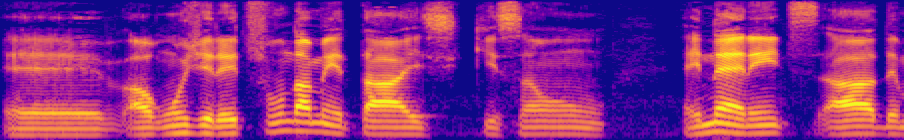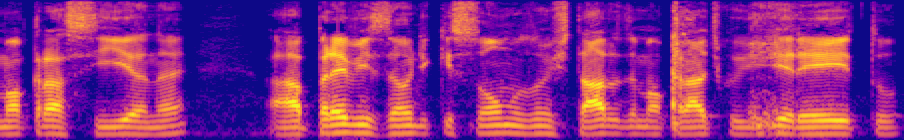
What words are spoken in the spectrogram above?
é, alguns direitos fundamentais que são inerentes à democracia, né? A previsão de que somos um Estado democrático de direito,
